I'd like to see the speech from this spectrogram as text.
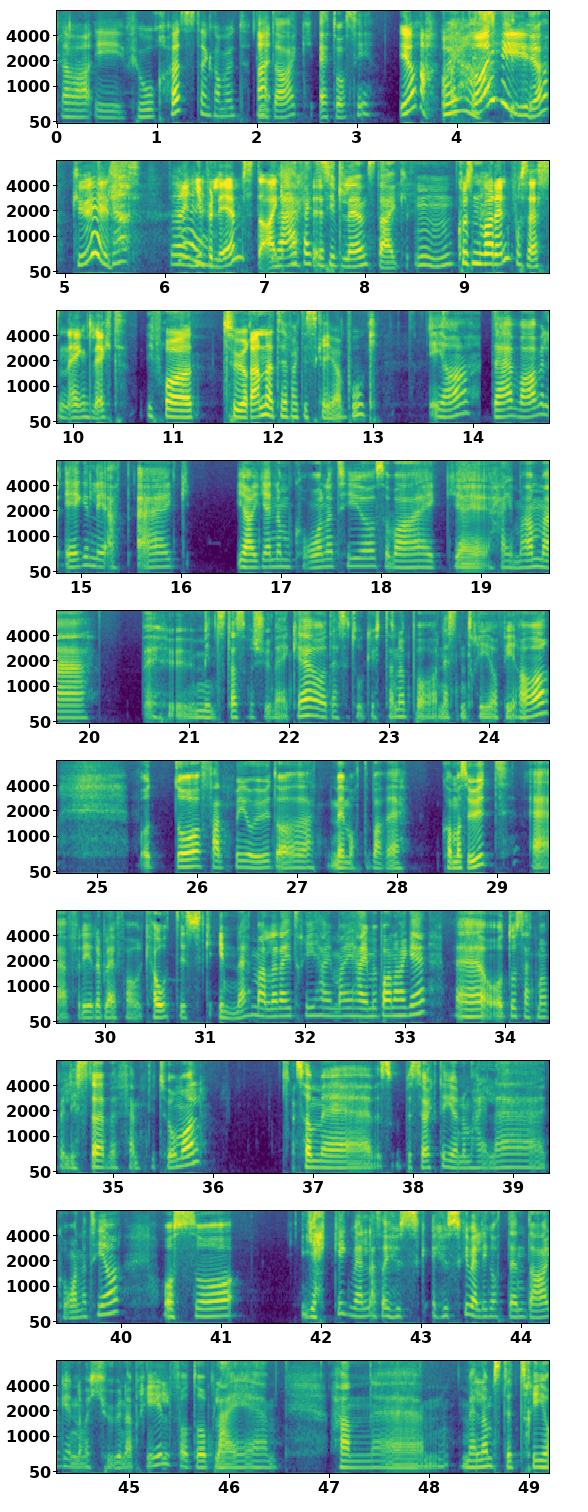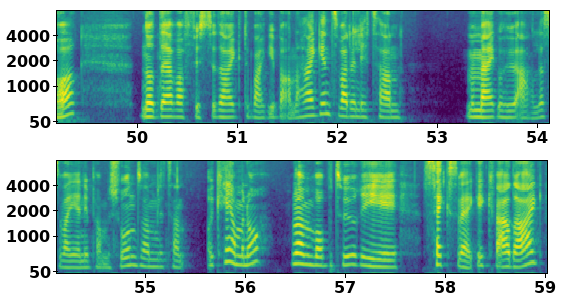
Det var i fjor høst den kom ut. I dag, ett år siden. Ja! Oh, ja. Oi! Ja, Kult! Det er en jubileumsdag, det er faktisk jubileumsdag. Mm. Hvordan var den prosessen egentlig? Fra turene til faktisk skrive bok? Ja, det var vel egentlig at jeg Ja, gjennom koronatida så var jeg eh, hjemme med hun minste som var sju uker, og disse to guttene på nesten tre og fire år. Og da fant vi jo ut at vi måtte bare komme oss ut. Eh, fordi det ble for kaotisk inne med alle de tre hjemme i heimebarnehage. Eh, og da satte vi opp en liste over 50 turmål som vi besøkte gjennom hele koronatida. Og så gikk jeg vel altså jeg, husker, jeg husker veldig godt den dagen, det var 20. april, for da ble eh, han eh, mellomste tre år. Når det var første dag tilbake i barnehagen, så var det litt sånn Med meg og hun Erle som var igjen i permisjon, så var vi litt sånn OK, hva gjør vi nå? Nå har vi vært på tur i seks uker hver dag.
